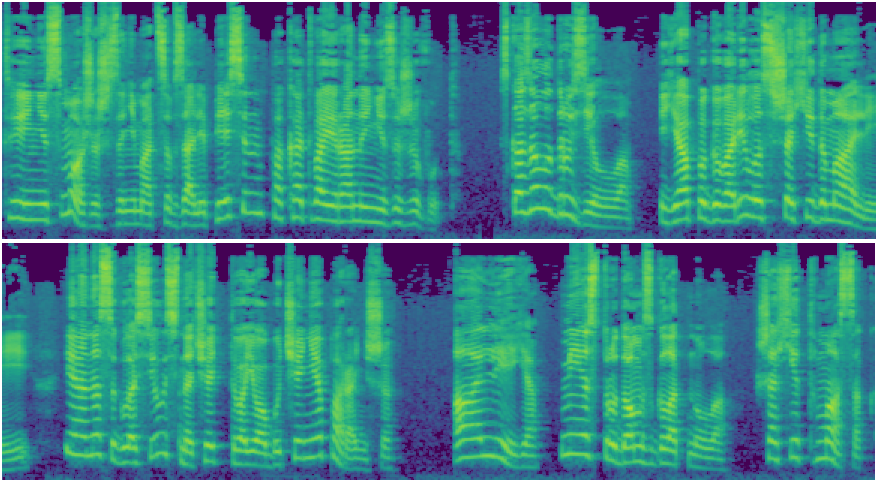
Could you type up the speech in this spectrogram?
Ты не сможешь заниматься в зале песен, пока твои раны не заживут. Сказала Друзилла. Я поговорила с Шахидом Алией, и она согласилась начать твое обучение пораньше. А Аллея? Мия с трудом сглотнула. Шахид Масок.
